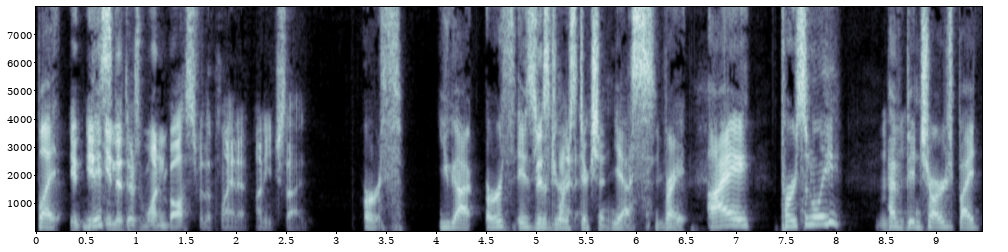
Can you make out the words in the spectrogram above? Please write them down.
But In, in, this in that there's one boss for the planet on each side. Earth, you got Earth is your This planet. jurisdiction. Yes, mm-hmm. right. I personally have Mhm. been charged by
